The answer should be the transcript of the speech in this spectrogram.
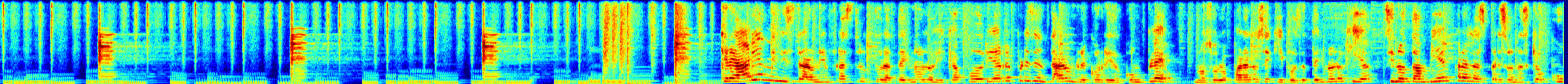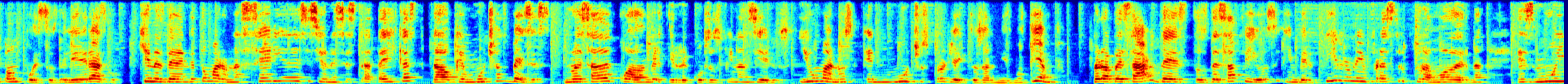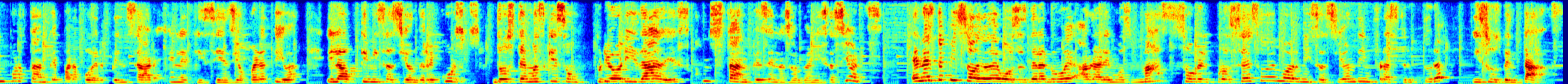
thank you Crear y administrar una infraestructura tecnológica podría representar un recorrido complejo, no solo para los equipos de tecnología, sino también para las personas que ocupan puestos de liderazgo, quienes deben de tomar una serie de decisiones estratégicas, dado que muchas veces no es adecuado invertir recursos financieros y humanos en muchos proyectos al mismo tiempo. Pero a pesar de estos desafíos, invertir en una infraestructura moderna es muy importante para poder pensar en la eficiencia operativa y la optimización de recursos, dos temas que son prioridades constantes en las organizaciones. En este episodio de Voces de la Nube hablaremos más sobre el proceso de modernización de infraestructura y sus ventajas.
